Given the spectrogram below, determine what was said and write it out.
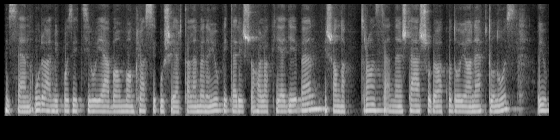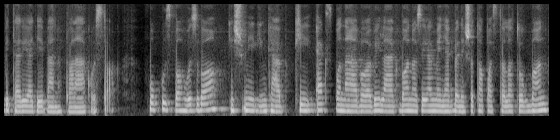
hiszen uralmi pozíciójában van klasszikus értelemben a Jupiter is a halak jegyében, és annak transzcendens társuralkodója a Neptunusz a Jupiter jegyében találkoztak. Fókuszba hozva, és még inkább ki exponálva a világban, az élményekben és a tapasztalatokban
